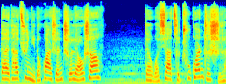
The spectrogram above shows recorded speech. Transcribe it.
带他去你的化神池疗伤。待我下次出关之时，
